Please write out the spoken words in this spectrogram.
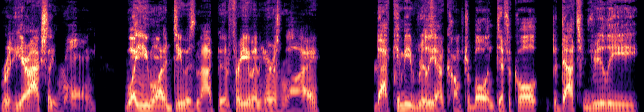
you're actually wrong. What you want to do is not good for you. And here's why. That can be really uncomfortable and difficult, but that's really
